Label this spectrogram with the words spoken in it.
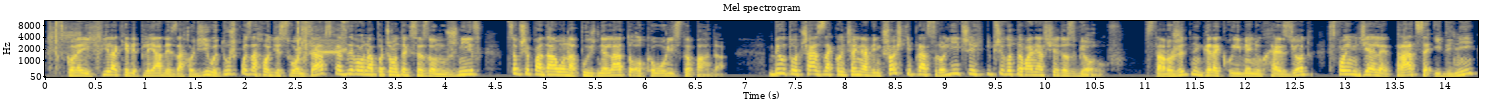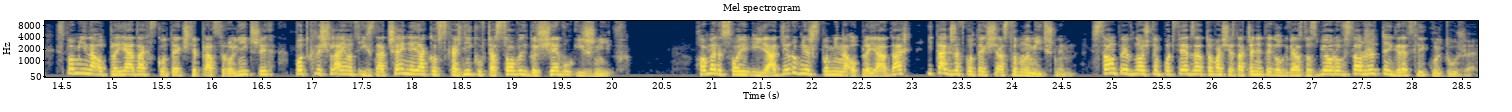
Z kolei chwila, kiedy plejady zachodziły tuż po zachodzie słońca, wskazywał na początek sezonu żniw, co przypadało na późne lato około listopada. Był to czas zakończenia większości prac rolniczych i przygotowania się do zbiorów. Starożytny Grek o imieniu Hezjot w swoim dziele Prace i dni wspomina o plejadach w kontekście prac rolniczych, podkreślając ich znaczenie jako wskaźników czasowych do siewu i żniw. Homer w swojej Iliadzie również wspomina o plejadach i także w kontekście astronomicznym. Z całą pewnością potwierdza to właśnie znaczenie tego gwiazdozbioru w starożytnej greckiej kulturze.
